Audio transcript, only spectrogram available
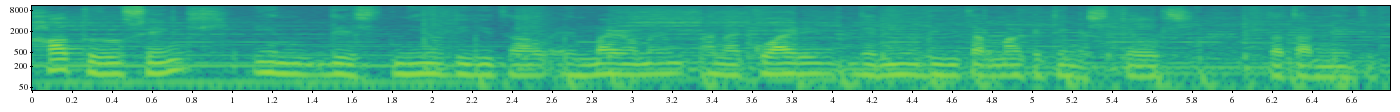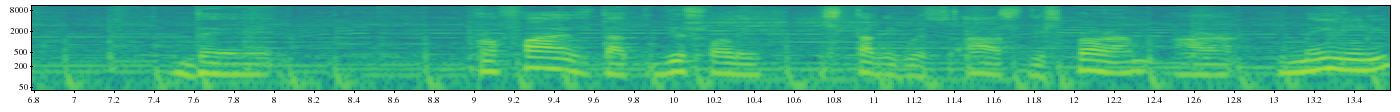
how to do things in this new digital environment and acquiring the new digital marketing skills that are needed. The profiles that usually study with us this program are mainly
